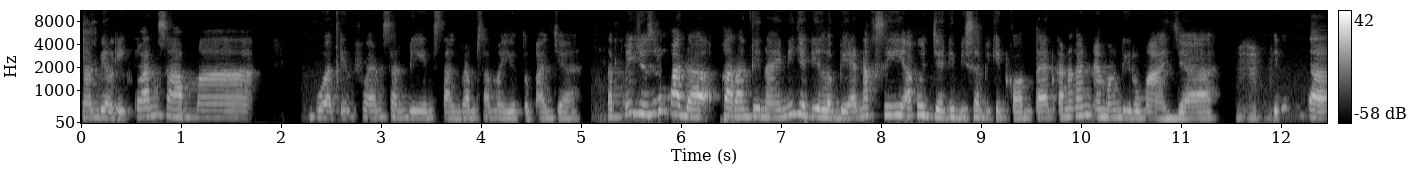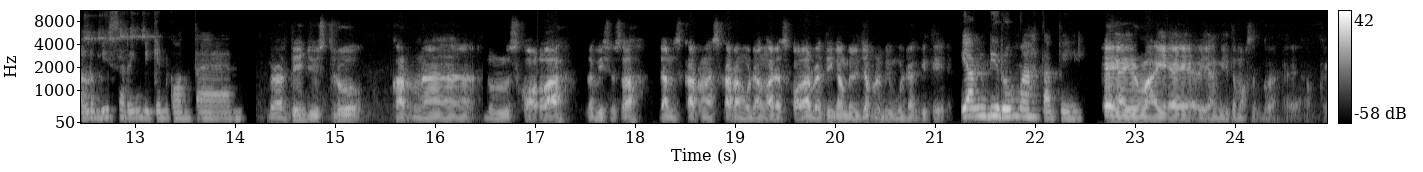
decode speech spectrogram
ngambil iklan sama buat influencer di Instagram sama YouTube aja. Tapi justru pada karantina ini jadi lebih enak sih. Aku jadi bisa bikin konten karena kan emang di rumah aja. Jadi bisa lebih sering bikin konten. Berarti justru karena dulu sekolah lebih susah dan karena sekarang udah nggak ada sekolah berarti ngambil job lebih mudah gitu ya. Yang di rumah tapi. Eh yang di rumah iya ya yang gitu maksud gua. Ya, oke.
